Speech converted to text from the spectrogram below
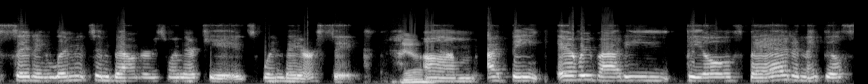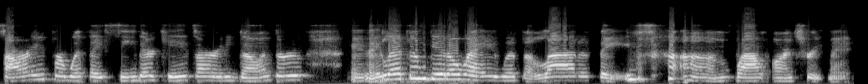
setting limits and boundaries when their kids when they are sick yeah. Um, I think everybody feels bad and they feel sorry for what they see their kids already going through, and they let them get away with a lot of things um, while on treatment.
